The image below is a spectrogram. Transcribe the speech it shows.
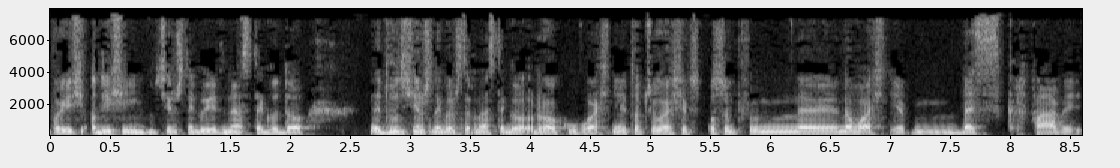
po od jesieni 2011 do 2014 roku właśnie toczyła się w sposób, no właśnie, bezkrwawy.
